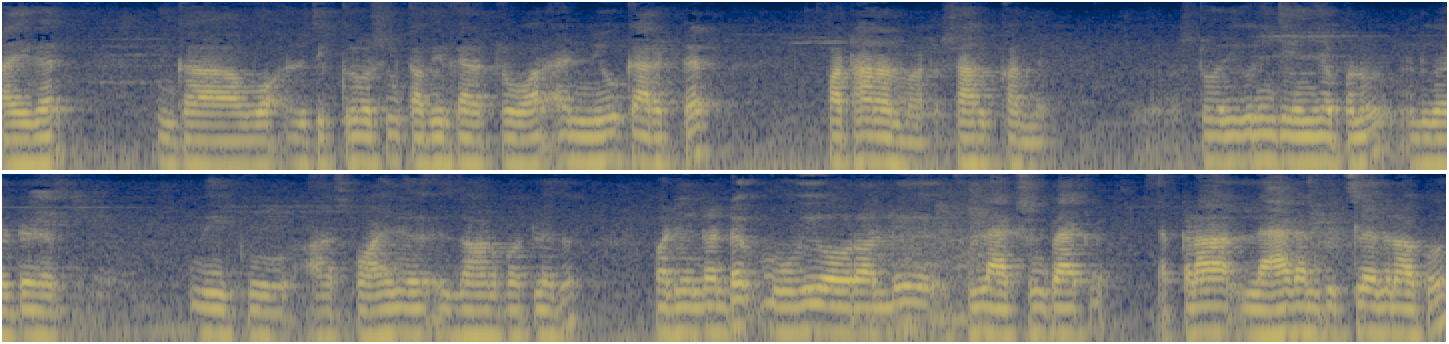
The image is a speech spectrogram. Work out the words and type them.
టైగర్ ఇంకా Hrithik Roshan Kabir character War and new character Pathaan అనమాట షారుఖ్ ఖాన్ స్టోరీ గురించి ఏం చెప్పను ఎందుకంటే మీకు ఆ స్పాయిల్ ఇద్దాం అనుకోవట్లేదు. బట్ ఏంటంటే movie overally full action pack. ఎక్కడ ల్యాగ్ అనిపించలేదు నాకు.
